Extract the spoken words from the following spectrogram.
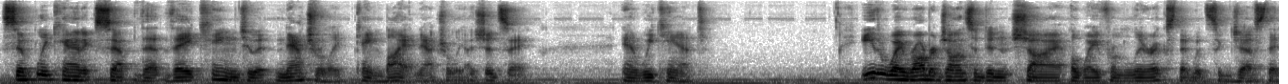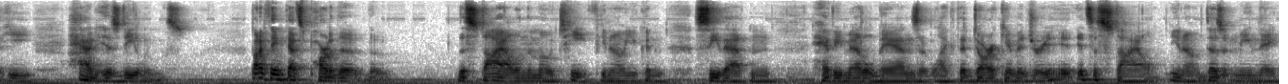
simply can't accept that they came to it naturally, came by it naturally, I should say, and we can't. Either way, Robert Johnson didn't shy away from lyrics that would suggest that he had his dealings. But I think that's part of the, the, the style and the motif. You know, you can see that in heavy metal bands that like the dark imagery. It, it's a style, you know, doesn't mean they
